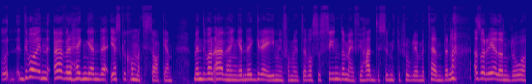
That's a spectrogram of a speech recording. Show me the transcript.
Och det var en överhängande, jag ska komma till saken, men det var en överhängande grej i min familj det var så synd om mig för jag hade så mycket problem med tänderna. Alltså redan då.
